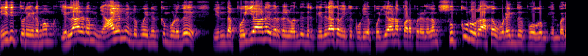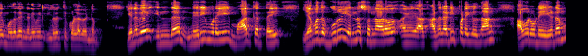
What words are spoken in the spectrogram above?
நீதித்துறையிடமும் எல்லாரிடமும் நியாயம் என்று போய் நிற்கும் பொழுது இந்த பொய்யான இவர்கள் வந்து இதற்கு எதிராக வைக்கக்கூடிய பொய்யான பரப்புரைகள் எல்லாம் சுக்குநூறாக உடைந்து போகும் என்பதை முதலில் நினைவில் நிறுத்திக் கொள்ள வேண்டும். எனவே இந்த நெறிமுறையை மார்க்கத்தை எமது குரு என்ன சொன்னாரோ அதன் அடிப்படையில் தான் அவருடைய இடம்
